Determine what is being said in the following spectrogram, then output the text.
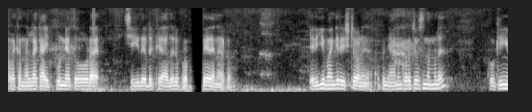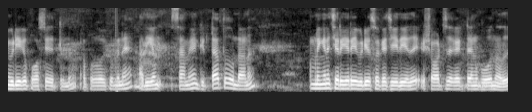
അതൊക്കെ നല്ല കൈപ്പുണ്യത്തോടെ ചെയ്തെടുക്കുക. അതൊരു പ്രത്യേകതയാണ് കേട്ടോ. എനിക്ക് ഭയങ്കര ഇഷ്ടമാണ്. അപ്പോൾ ഞാനും കുറച്ച് ദിവസം നമ്മൾ കുക്കിംഗ് വീഡിയോ ഒക്കെ പോസ്റ്റ് ചെയ്തിട്ടുണ്ട്. അപ്പോൾ ഇപ്പം പിന്നെ അധികം സമയം കിട്ടാത്തത് കൊണ്ടാണ് നമ്മളിങ്ങനെ ചെറിയ ചെറിയ വീഡിയോസൊക്കെ ചെയ്ത് ചെയ്ത് ഷോർട്സ് ഒക്കെ ഇട്ട് അങ്ങ് പോകുന്നത്.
